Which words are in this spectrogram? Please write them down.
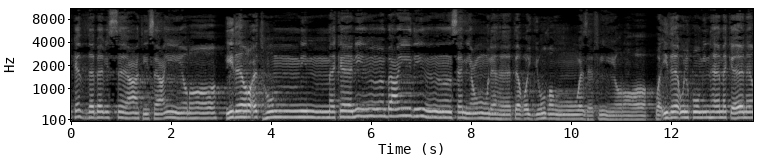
كذب بالساعة سعيرا. إذا رأتهم من مكان بعيد سمعوا لها تغيظا وزفيرا. وإذا ألقوا منها مكانا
